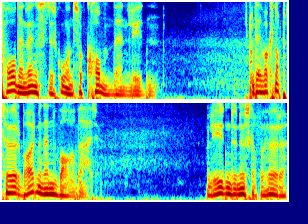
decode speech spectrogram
på den venstre skoen, så kom den lyden. Den var knapt hørbar, men den var der. Lyden du nå skal få høre,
